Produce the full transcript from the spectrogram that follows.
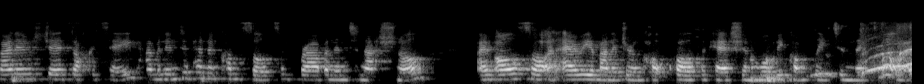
My name is Jade Doherty. I'm an independent consultant for Arbonne International. I'm also an area manager and qualification and will be completing this month.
